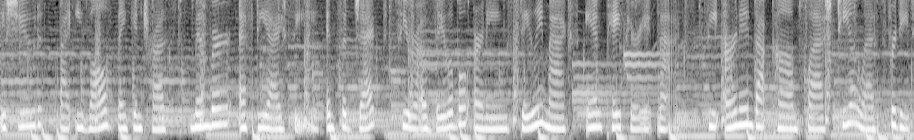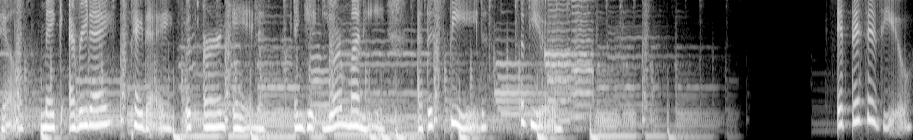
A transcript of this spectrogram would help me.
issued by Evolve Bank and Trust, member FDIC, and subject to your available earnings, daily max, and pay period max. See earnin.com slash TOS for details. Make every day payday with EarnIn and get your money at the speed of you. If this is you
